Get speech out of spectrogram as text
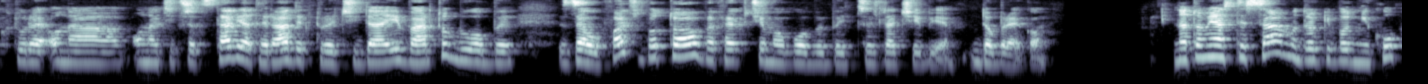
które ona, ona ci przedstawia, te rady, które ci daje, warto byłoby zaufać, bo to w efekcie mogłoby być coś dla ciebie dobrego. Natomiast ty sam, drogi wodniku,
